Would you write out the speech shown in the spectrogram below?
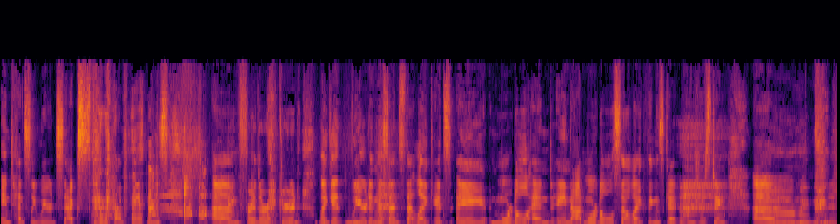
intensely weird sex that happens um, for the record. Like it weird in the sense that like it's a mortal and a not mortal so like things get interesting. Um, oh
